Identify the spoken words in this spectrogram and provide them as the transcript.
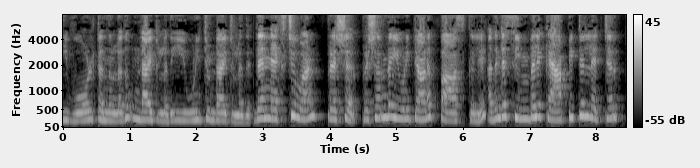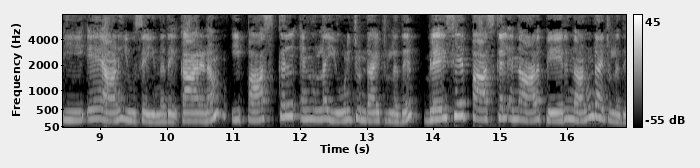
ഈ വോൾട്ട് എന്നുള്ളത് ഉണ്ടായിട്ടുള്ളത് ഈ യൂണിറ്റ് ഉണ്ടായിട്ടുള്ളത്. ദെൻ നെക്സ്റ്റ് വൺ പ്രഷർ പ്രഷറിന്റെ യൂണിറ്റ് ആണ് പാസ്കൽ അതിന്റെ symbol capital letter P A ആണ് യൂസ് ചെയ്യുന്നത്. കാരണം ഈ പാസ്കൽ എന്നുള്ള യൂണിറ്റ് ഉണ്ടായിട്ടുള്ളത് ബ്ലേസെ പാസ്കൽ എന്ന ആളെ പേരുന്നാണ് ഉണ്ടായിട്ടുള്ളത്.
